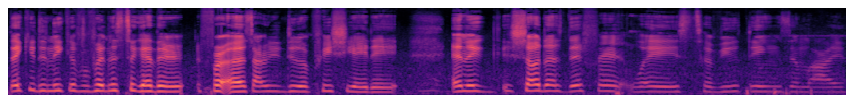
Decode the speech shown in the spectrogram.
Thank you, Danica, for putting this together for us. I really do appreciate it. And it showed us different ways to view things in life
